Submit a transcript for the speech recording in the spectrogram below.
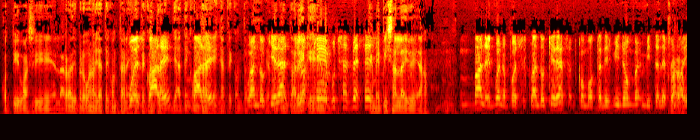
contigo así en la radio, pero bueno, ya te contaré, ya pues te contaré, ya te contaré, ya te contaré. Cuando quieras, que, muchas veces que me pisan la idea. Vale, bueno, pues cuando quieras, como tenéis mi nombre, mi teléfono ahí,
